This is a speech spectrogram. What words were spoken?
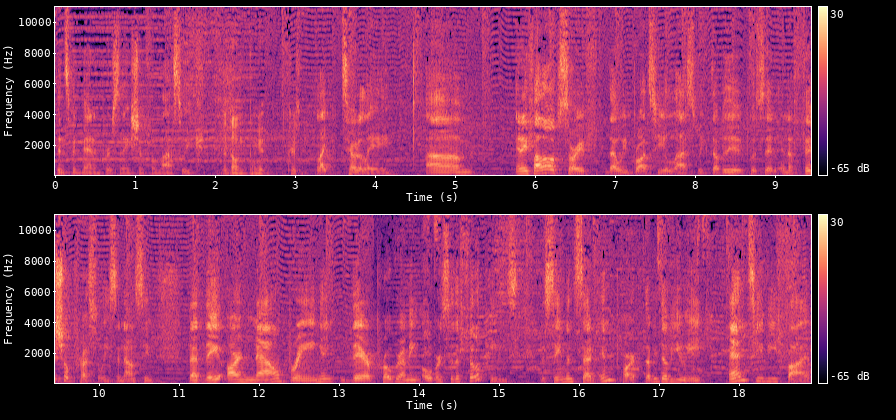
Vince McMahon impersonation from last week. Don't don't get crazy. like totally. Um, in a follow-up story f- that we brought to you last week, WWE posted an official press release announcing that they are now bringing their programming over to the Philippines. The statement said, in part, WWE and TV5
